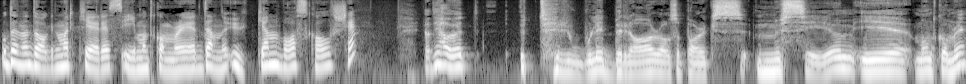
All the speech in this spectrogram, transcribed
Og denne dagen markeres i Montgomery denne uken. Hva skal skje? Ja, De har jo et utrolig bra Rosa Parks museum i Montgomery.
